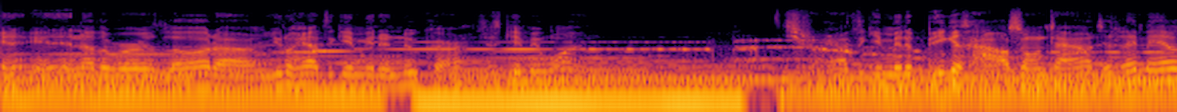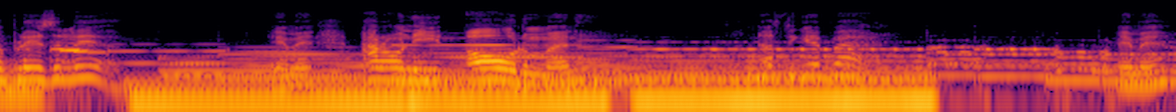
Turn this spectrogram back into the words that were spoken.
In, in, in other words, Lord, uh, you don't have to give me the new car, just give me one. You don't have to give me the biggest house on town, just let me have a place to live. Amen. I don't need all the money, enough to get by. Amen.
